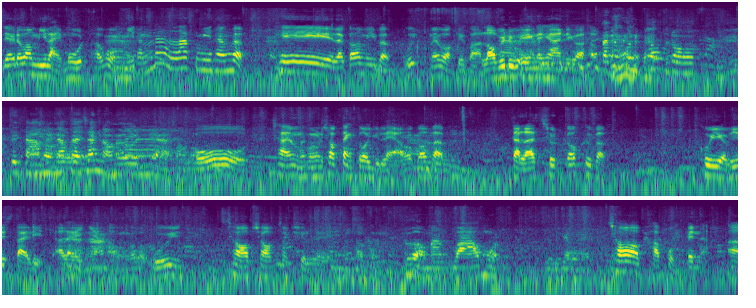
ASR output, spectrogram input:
เรียกได้ว่ามีหลายมูดครับผมอ่ามีมีทั้งน่ารักมีทั้งแบบเท่แล้วก็มีแบบอุ้ยไม่บอกดีกว่า เราไปดูเองในงานดีกว่าครับ แต่ทุกคนเข้ารอติดตามเลยนะแฟชั่นของเราเนี่ยโอ้ใช่ผมผมชอบแต่งตัวอยู่แล้วก็แบบแต่ละชุดก็คือแบบคุยกับพี่สไตลิสต์อะไรอย่างเงี้ยครับผมก็แบบอุ้ยชอบชอบทุกชุดเลยครับผมคือออกมาว้าวหมด หรือยังไงชอบครับผมเป็นเอ่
